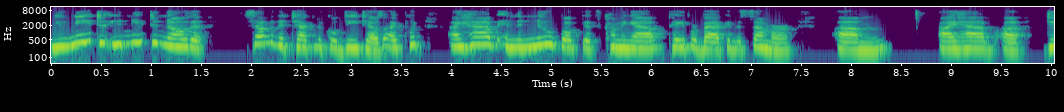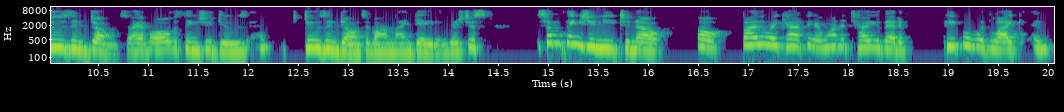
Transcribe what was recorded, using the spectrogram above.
you need to you need to know the some of the technical details. I put I have in the new book that's coming out paperback in the summer. Um, I have uh, do's and don'ts. I have all the things you do's do's and don'ts of online dating. There's just some things you need to know. Oh, by the way, Kathy, I want to tell you that if people would like an,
